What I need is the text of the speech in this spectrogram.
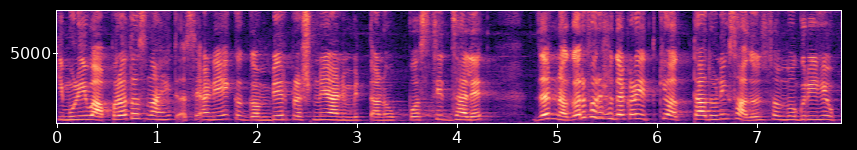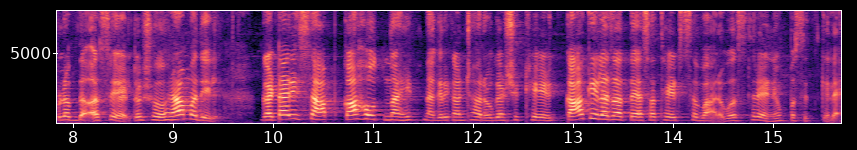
की मुळी वापरतच नाहीत असे अनेक गंभीर प्रश्न या निमित्तानं उपस्थित झालेत. जर नगर परिषदेकडे इतकी अत्याधुनिक साधनसामुग्री ही उपलब्ध असेल तर शहरामधील गटारी साफ का होत नाहीत? नागरिकांच्या आरोग्याशी खेळ का केला जात आहे असा थेट सवाल वस्त्रे यांनी उपस्थित केलाय.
